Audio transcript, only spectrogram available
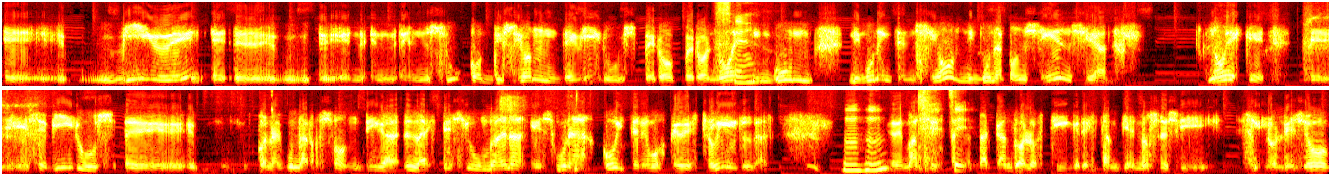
eh, vive eh, en, su condición de virus, pero, pero no hay ningún, ninguna intención, ninguna conciencia. No es que eh, ese virus, eh, con alguna razón, diga la especie humana es un asco y tenemos que destruirla. Además se está atacando a los tigres también. No sé si, si lo leyó,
